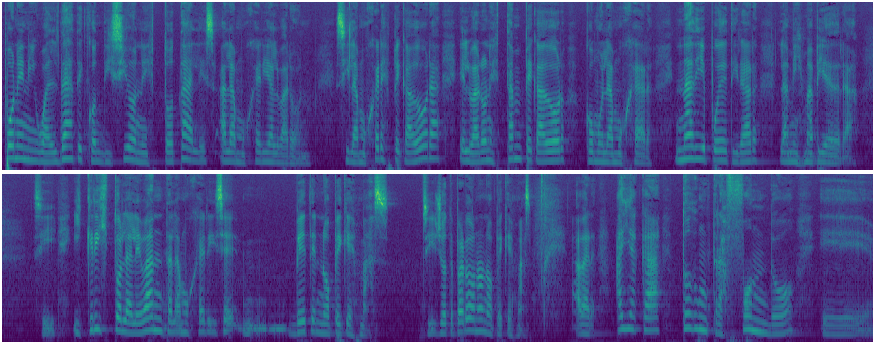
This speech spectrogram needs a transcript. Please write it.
pone en igualdad de condiciones totales a la mujer y al varón. Si la mujer es pecadora, el varón es tan pecador como la mujer. Nadie puede tirar la misma piedra. ¿sí? Y Cristo la levanta a la mujer y dice, vete, no peques más. ¿Sí? Yo te perdono, no peques más. A ver, hay acá todo un trasfondo eh,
